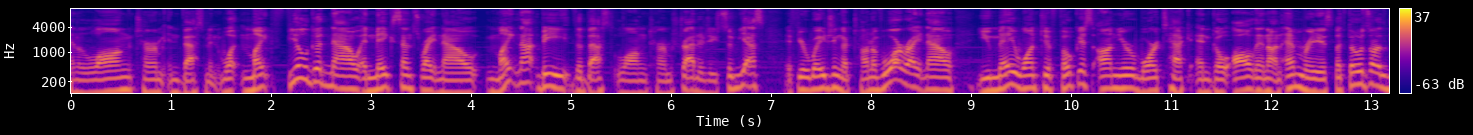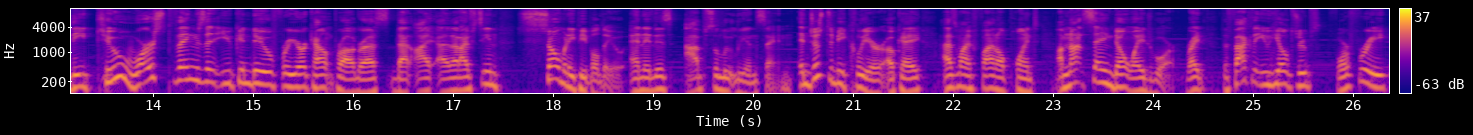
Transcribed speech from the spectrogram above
and long-term investment. What might feel good now and make sense right now might not be the best long-term strategy. So yes if you're waging a ton of war right now you may want to focus on your war tech and go all in on Emrys but those are the two worst things that you can do for your account progress that I that I've seen so many people do and it is absolutely insane. And just to be clear okay as my final point I'm not saying don't wage war right? The fact that you heal troops for free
